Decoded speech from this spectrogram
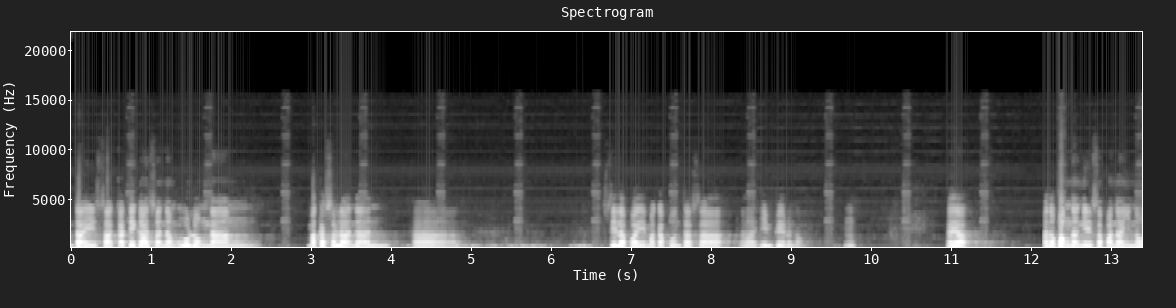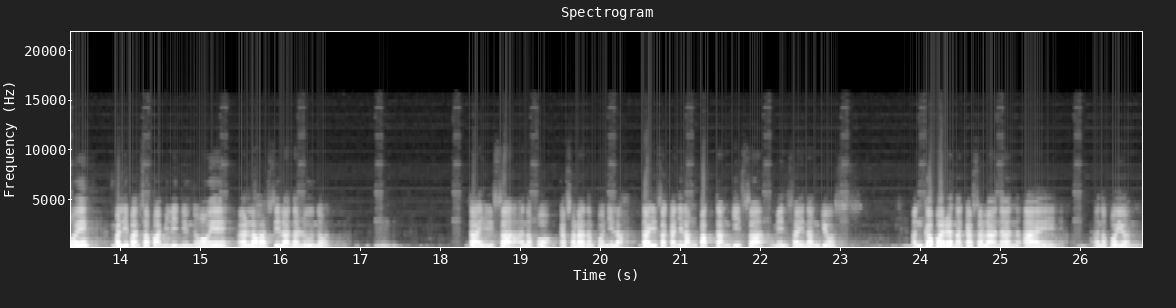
dahil sa katigasan ng ulong ng makasalanan, ah, sila pa ay makapunta sa ah, impyerno. Kaya, ano pang nangyari sa panahon ni Noe? Maliban sa pamilya ni Noe, ah, lahat sila nalunod. Hmm. Dahil sa, ano po, kasalanan po nila. Dahil sa kanilang pagtanggi sa mensahe ng Diyos. Ang gabaran ng kasalanan ay, ano po yon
